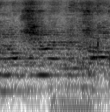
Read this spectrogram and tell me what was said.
you.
